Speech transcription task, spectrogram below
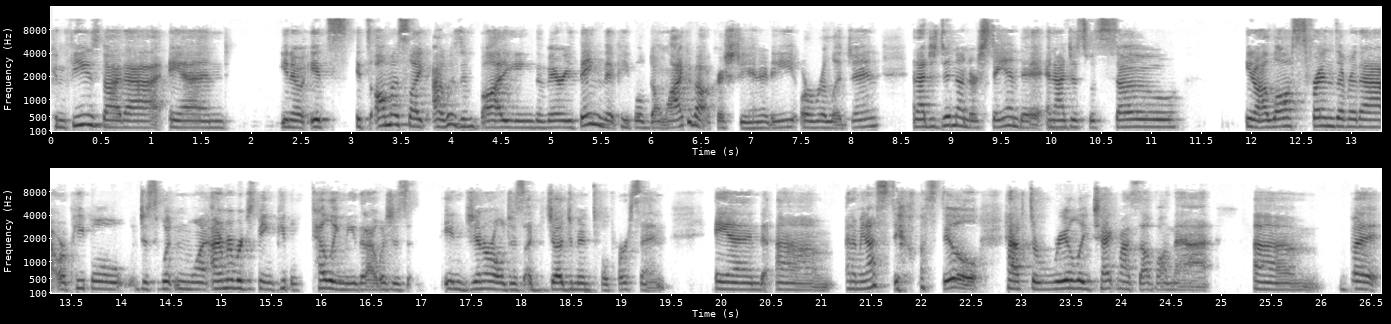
confused by that. And you know, it's it's almost like I was embodying the very thing that people don't like about Christianity or religion, and I just didn't understand it, and I just was so you know, I lost friends over that, or people just wouldn't want. I remember just being people telling me that I was just in general just a judgmental person and um and i mean i still I still have to really check myself on that. Um but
